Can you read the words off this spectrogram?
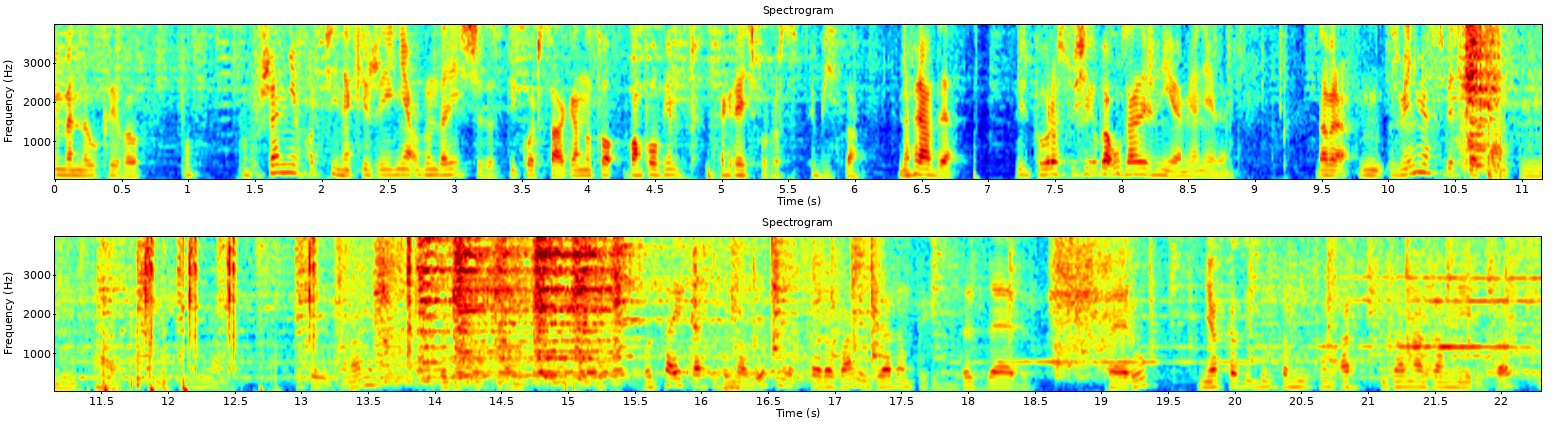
nie będę ukrywał. Po, poprzednim odcinek, jeżeli nie oglądaliście ze Stick War Saga, no to wam powiem, ta gra jest po prostu ebista. Naprawdę. Po prostu się chyba uzależniłem, ja nie wiem. Dobra, mm, zmienimy sobie stopę. Mm, o, zmieniamy. Tutaj mamy tego spotkania. Voltaik Archidonowy jest rozczarowany zdradą tych dezerterów. Nie okazuj buntownikom Archidona żadnej litości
